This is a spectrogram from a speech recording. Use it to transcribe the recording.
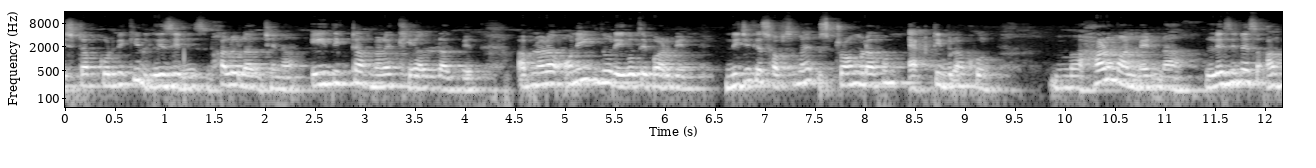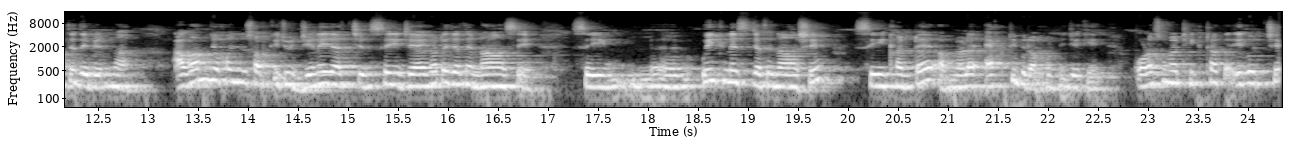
ডিস্টার্ব করবে কি লেজিনেস ভালো লাগছে না। এই দিকটা আপনারা খেয়াল রাখবেন। আপনারা অনেক দূর এগোতে পারবেন। নিজেকে সবসময় স্ট্রং রাখুন অ্যাক্টিভ রাখুন। হার মানবেন না লেজিনেস আনতে দেবেন না। আগাম যখন সব কিছু জেনে যাচ্ছেন, সেই জায়গাটা যাতে না আসে সেই উইকনেস যাতে না আসে, সেইখানটায় আপনারা অ্যাক্টিভ রাখুন নিজেকে। পড়াশোনা ঠিকঠাক এগোচ্ছে,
